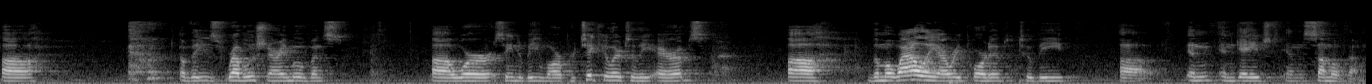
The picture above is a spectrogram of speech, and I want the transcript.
uh, of these revolutionary movements uh, were seen to be more particular to the Arabs, uh, the Mawali are reported to be uh, engaged in some of them.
